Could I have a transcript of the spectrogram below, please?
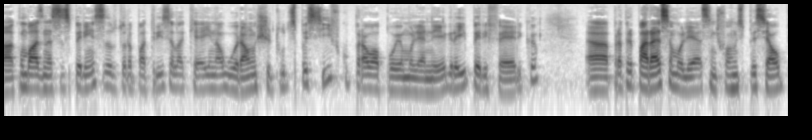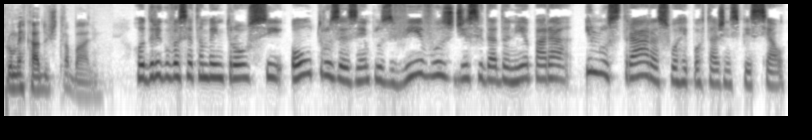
Ah, com base nessas experiências, a doutora Patrícia ela quer inaugurar um instituto específico para o apoio à mulher negra e periférica, ah, para preparar essa mulher assim, de forma especial para o mercado de trabalho. Rodrigo, você também trouxe outros exemplos vivos de cidadania para ilustrar a sua reportagem especial.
